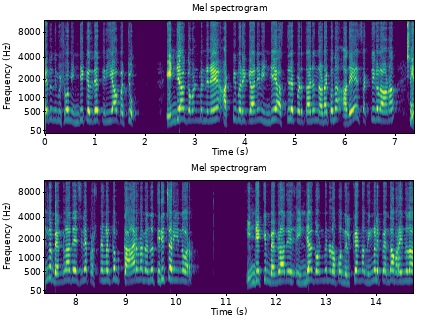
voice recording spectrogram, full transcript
ഏത് നിമിഷവും ഇന്ത്യക്കെതിരെ തിരിയാൻ പറ്റും. ഇന്ത്യ ഗവൺമെന്റിനെ അട്ടിമറിക്കാനും ഇന്ത്യയെ അസ്ഥിരപ്പെടുത്താനും നടക്കുന്ന അതേ ശക്തികളാണ് ഇന്ന് ബംഗ്ലാദേശിലെ പ്രശ്നങ്ങൾക്കും കാരണമെന്ന് തിരിച്ചറിയുന്നവർ. ഇന്ത്യക്കും ബംഗ്ലാദേശ് ഇന്ത്യ ഗവൺമെന്റിനോടൊപ്പം നിൽക്കേണ്ട നിങ്ങളിപ്പോ എന്താ പറയുന്നത്?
